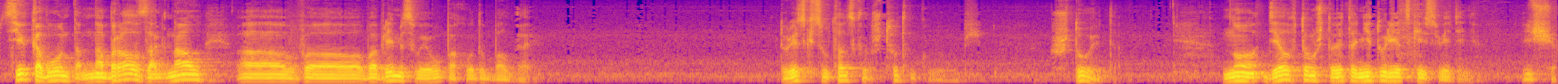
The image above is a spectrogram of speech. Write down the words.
Все, кого он там набрал, загнал, а, в, во время своего похода в Болгарию. Турецкий султан сказал, что такое вообще? Что это? Но дело в том, что это не турецкие сведения еще.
